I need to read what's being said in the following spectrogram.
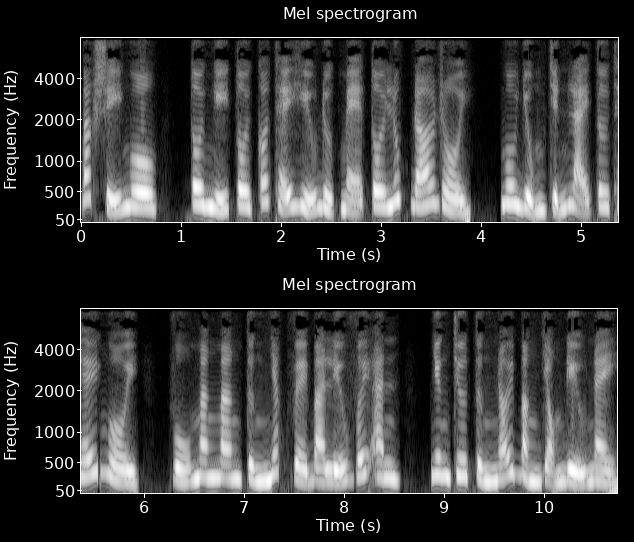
bác sĩ ngô, tôi nghĩ tôi có thể hiểu được mẹ tôi lúc đó rồi, ngô dụng chỉnh lại tư thế ngồi, vụ mang mang từng nhắc về bà liễu với anh, nhưng chưa từng nói bằng giọng điệu này,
